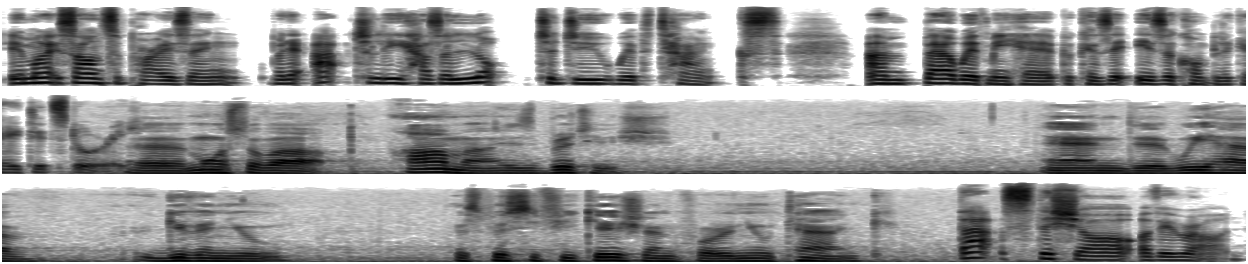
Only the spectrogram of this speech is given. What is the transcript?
it might sound surprising, but it actually has a lot to do with tanks. And bear with me here because it is a complicated story. Uh, most of our armor is British and uh, we have given you a specification for a new tank. That's the Shah of Iran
